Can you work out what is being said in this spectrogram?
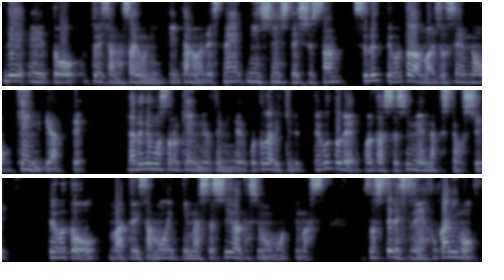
で、えっ、と、トイさんが最後に言っていたのはですね、妊娠して出産するってことは、まあ女性の権利であって、誰でもその権利を手に入れることができるということで、私たちに連絡してほしいということを、まあトイさんも言っていましたし、私も思っています。そしてですね、他にも、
